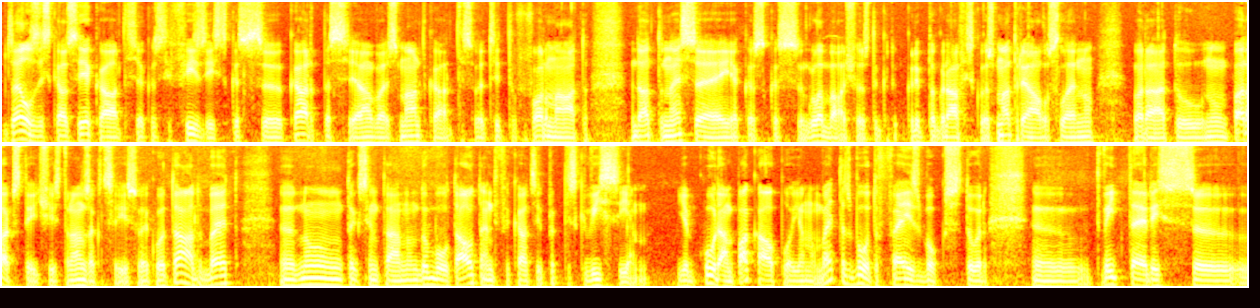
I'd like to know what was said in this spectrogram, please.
dzelziskās iekārtas, ja, kas ir fiziskas kartes, ja, vai smartkartes, vai citu formātu datu nesēja, kas, kas glabā šos kriptogrāfiskos materiālus, lai nu, varētu nu, parakstīt šīs transakcijas vai ko tādu, bet eh, nu, teiksim, tā nu, dubulta autentifikācija praktiski visiem. Jebkuram pakalpojumam, vai tas būtu Facebook, tur, uh, Twitteris, uh,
